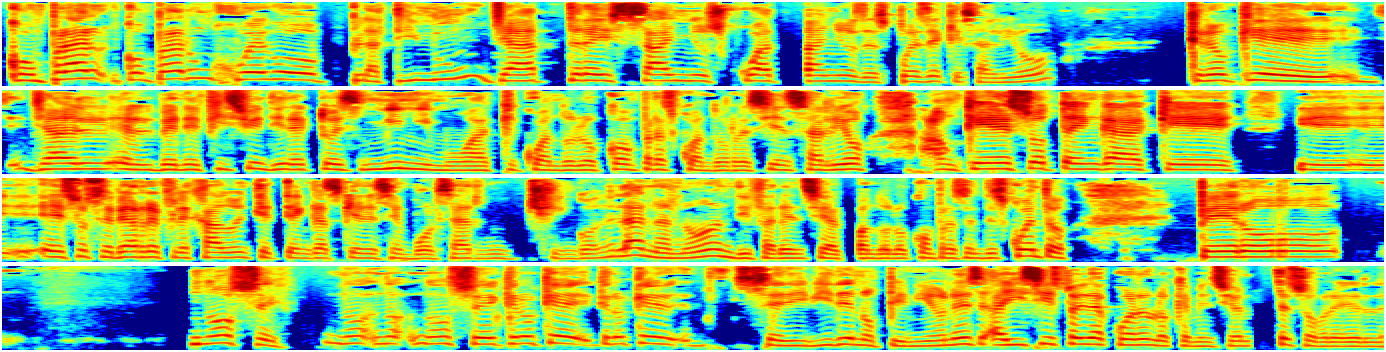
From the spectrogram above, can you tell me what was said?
comprar, comprar un juego Platinum ya tres años, cuatro años después de que salió, creo que ya el, el beneficio indirecto es mínimo a que cuando lo compras cuando recién salió, aunque eso tenga que, eh, eso se vea reflejado en que tengas que desembolsar un chingo de lana, ¿no? En diferencia cuando lo compras en descuento. Pero no sé, no, no, no sé, creo que, creo que se dividen opiniones. Ahí sí estoy de acuerdo en lo que mencionaste sobre el-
